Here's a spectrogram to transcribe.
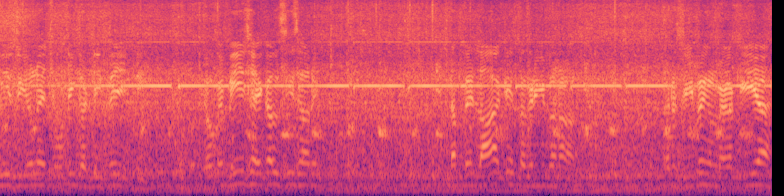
ਗਈ ਸੀ ਉਹਨੇ ਛੋਟੀ ਗੱਡੀ ਭੇਜਤੀ ਕਿਉਂਕਿ 20 ਸਾਈਕਲ ਸੀ ਸਾਰੇ। ਡੱਬੇ ਲਾ ਕੇ ਤਕਰੀਬਨ ਰਿਸੀਵਿੰਗ ਮਿਲ ਗਈ ਆ।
